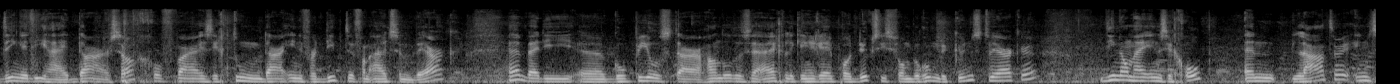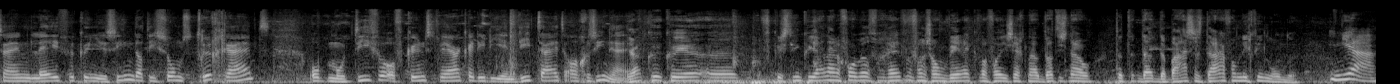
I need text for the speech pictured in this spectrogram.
dingen die hij daar zag... of waar hij zich toen daarin verdiepte vanuit zijn werk... He, bij die uh, Goupils, daar handelden ze eigenlijk in reproducties van beroemde kunstwerken. Die nam hij in zich op. En later in zijn leven kun je zien dat hij soms teruggrijpt op motieven of kunstwerken die hij in die tijd al gezien heeft. Ja, kun, kun je, uh, of Christine, kun jij daar een voorbeeld van geven van zo'n werk waarvan je zegt, nou dat is nou, dat, de basis daarvan ligt in Londen? Ja,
